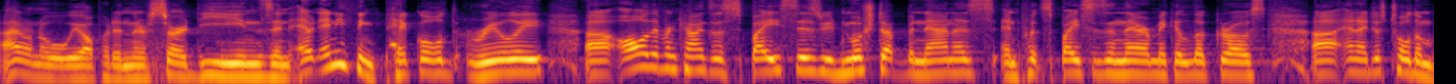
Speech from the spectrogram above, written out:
I don't know what we all put in there, sardines and anything pickled, really. Uh, all different kinds of spices. We'd mushed up bananas and put spices in there, make it look gross. Uh, and I just told them,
